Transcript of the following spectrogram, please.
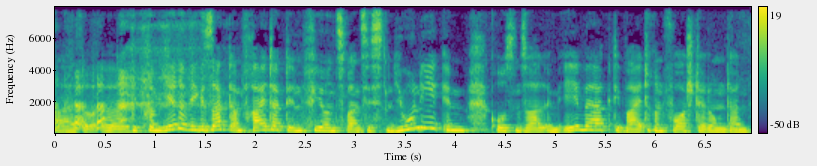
Also äh, die Premiere, wie gesagt, am Freitag, den 24. Juni im Großen Saal im E-Werk. Die weiteren Vorstellungen dann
